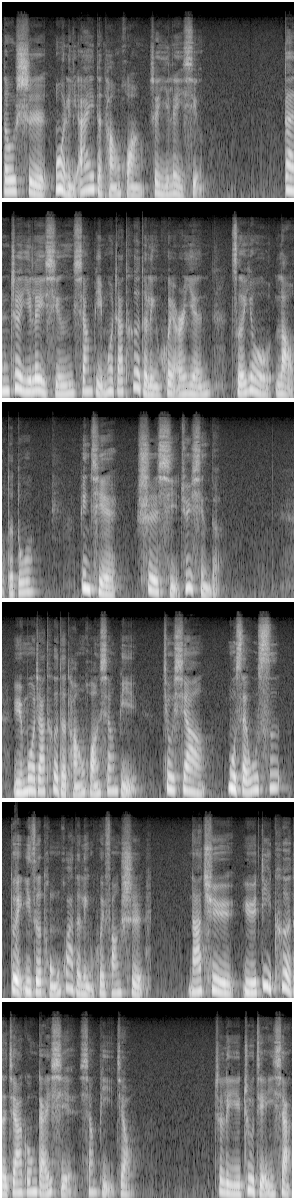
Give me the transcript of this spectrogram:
都是莫里埃的唐璜这一类型，但这一类型相比莫扎特的领会而言，则又老得多，并且是喜剧性的。与莫扎特的唐璜相比，就像穆塞乌斯。对一则童话的领会方式，拿去与蒂克的加工改写相比较。这里注解一下：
